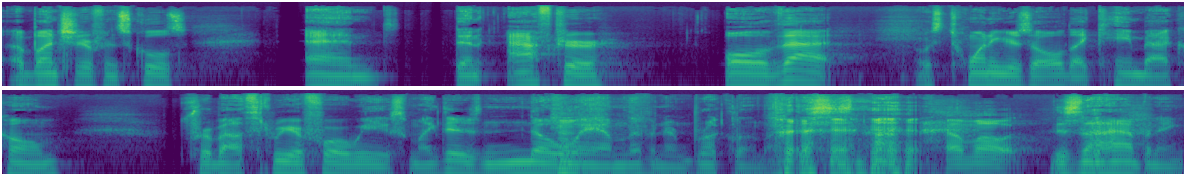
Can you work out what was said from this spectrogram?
a bunch of different schools. And then after all of that, I was 20 years old. I came back home for about three or four weeks. I'm like, there's no way I'm living in Brooklyn. Like, this is not I'm out. this is not happening.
